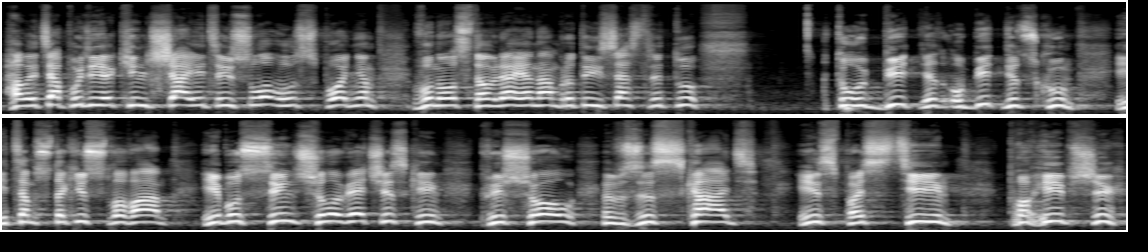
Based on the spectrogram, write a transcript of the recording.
але ця подія кінчається, і слово Господнє, воно оставляє нам, брати і сестри, ту ту обітницьку, і там такі слова, ібо син чоловіческий прийшов взискать і спасти погибших.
